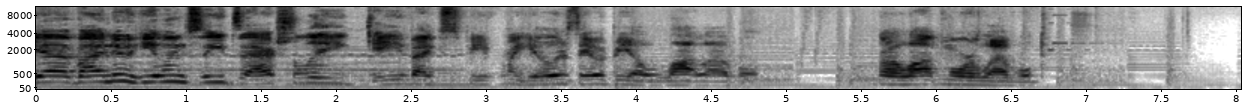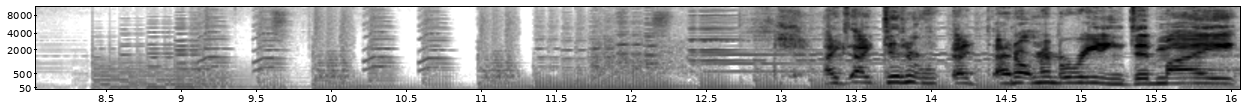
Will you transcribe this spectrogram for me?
Yeah, if I knew healing seeds actually gave XP for my healers, they would be a lot level. A lot more leveled. I, I didn't, I, I don't remember reading. Did my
